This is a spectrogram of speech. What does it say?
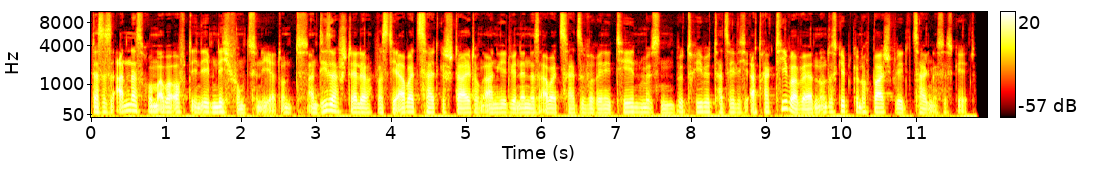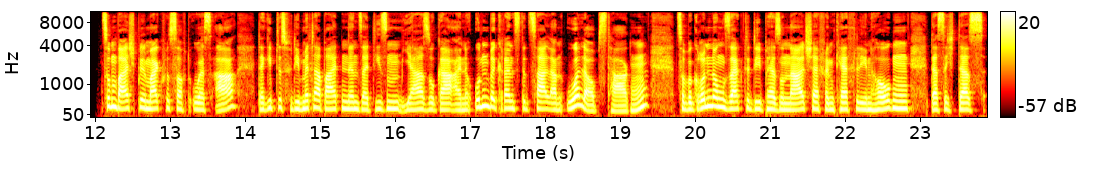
dass es andersrum aber oft eben nicht funktioniert. Und an dieser Stelle, was die Arbeitszeitgestaltung angeht. Wir nennen das Arbeitszeitsouveränität, müssen Betriebe tatsächlich attraktiver werden. Und es gibt genug Beispiele, die zeigen, dass es geht. Zum Beispiel Microsoft USA. Da gibt es für die Mitarbeitenden seit diesem Jahr sogar eine unbegrenzte Zahl an Urlaubstagen. Zur Begründung sagte die Personalchefin Kathleen Hogan, dass sich das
